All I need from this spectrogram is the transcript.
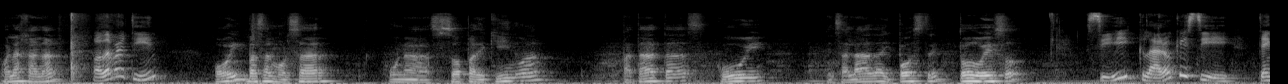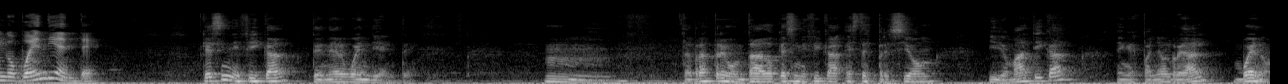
Hola Hanna, Hola Martín. hoy vas a almorzar una sopa de quinoa, patatas, cuy, ensalada y postre, todo eso. Sí, claro que sí. Tengo buen diente. ¿Qué significa tener buen diente? Hmm, ¿Te habrás preguntado qué significa esta expresión idiomática en español real? Bueno,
